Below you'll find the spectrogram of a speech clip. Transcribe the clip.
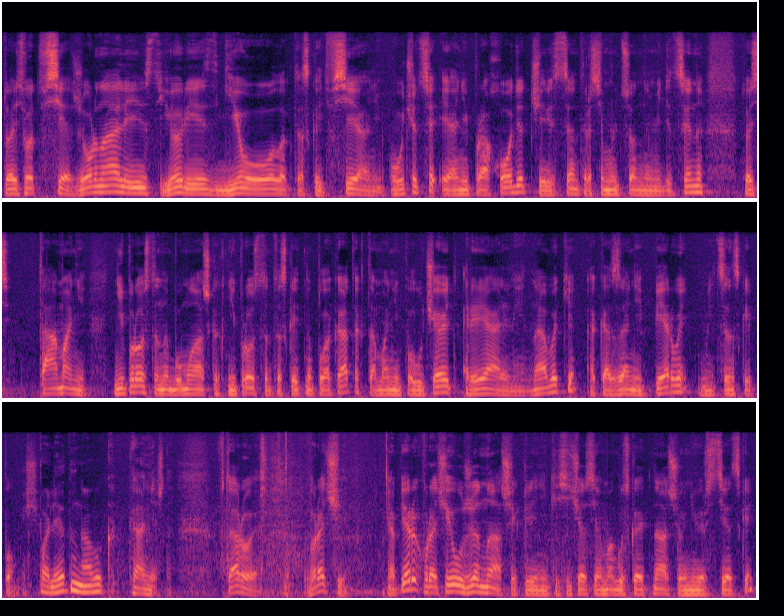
То есть вот все, журналист, юрист, геолог, так сказать, все они учатся, и они проходят через Центр симуляционной медицины. То есть там они не просто на бумажках, не просто, так сказать, на плакатах, там они получают реальные навыки оказания первой медицинской помощи. Полезный навык. Конечно. Второе. Врачи. Во-первых, врачи уже нашей клиники, сейчас я могу сказать нашей университетской,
